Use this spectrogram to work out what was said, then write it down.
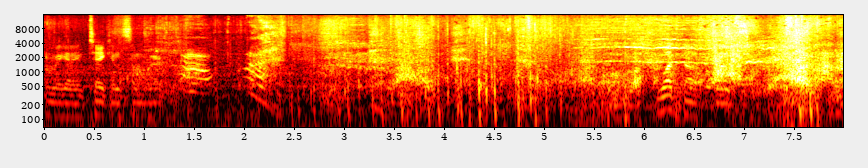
Am I getting taken somewhere? What the fuck?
